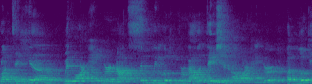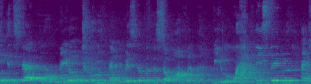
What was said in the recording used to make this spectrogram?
run to Him with our anger, not simply looking for validation of our anger, but looking instead for real truth and wisdom because so often we lack these things and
